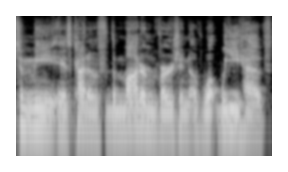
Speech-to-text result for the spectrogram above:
to me is kind of the modern version of what we have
